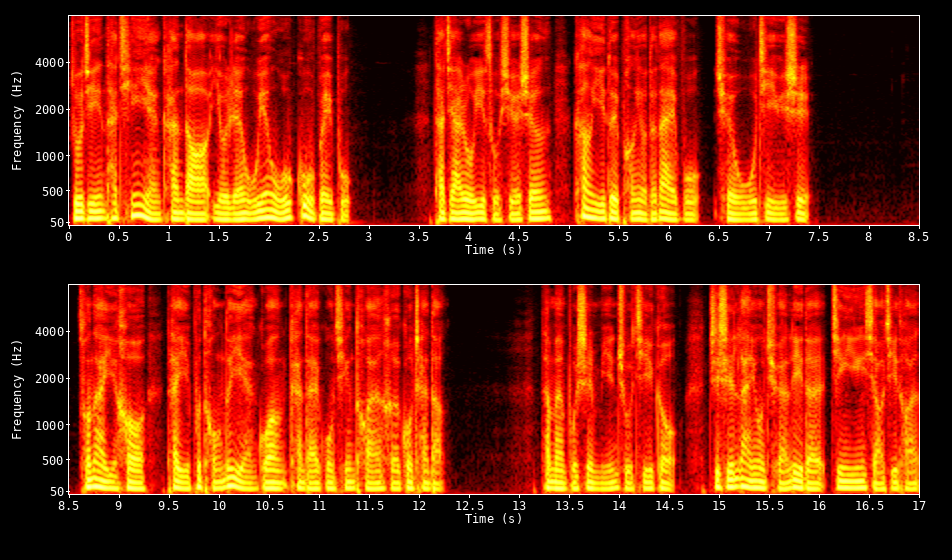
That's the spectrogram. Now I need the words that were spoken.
如今他亲眼看到有人无缘无故被捕。他加入一组学生，抗议对朋友的逮捕，却无济于事。从那以后，他以不同的眼光看待共青团和共产党，他们不是民主机构，只是滥用权力的精英小集团。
